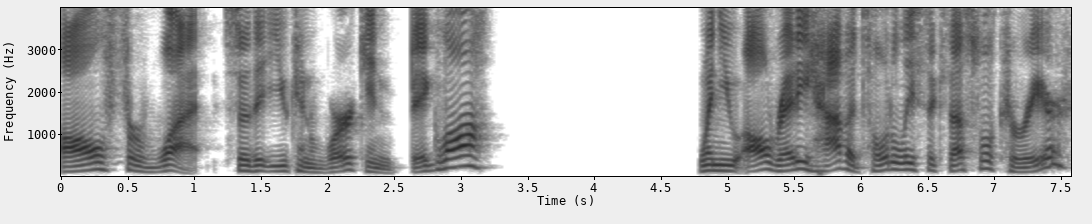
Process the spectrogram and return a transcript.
all for what? So that you can work in big law? When you already have a totally successful career?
